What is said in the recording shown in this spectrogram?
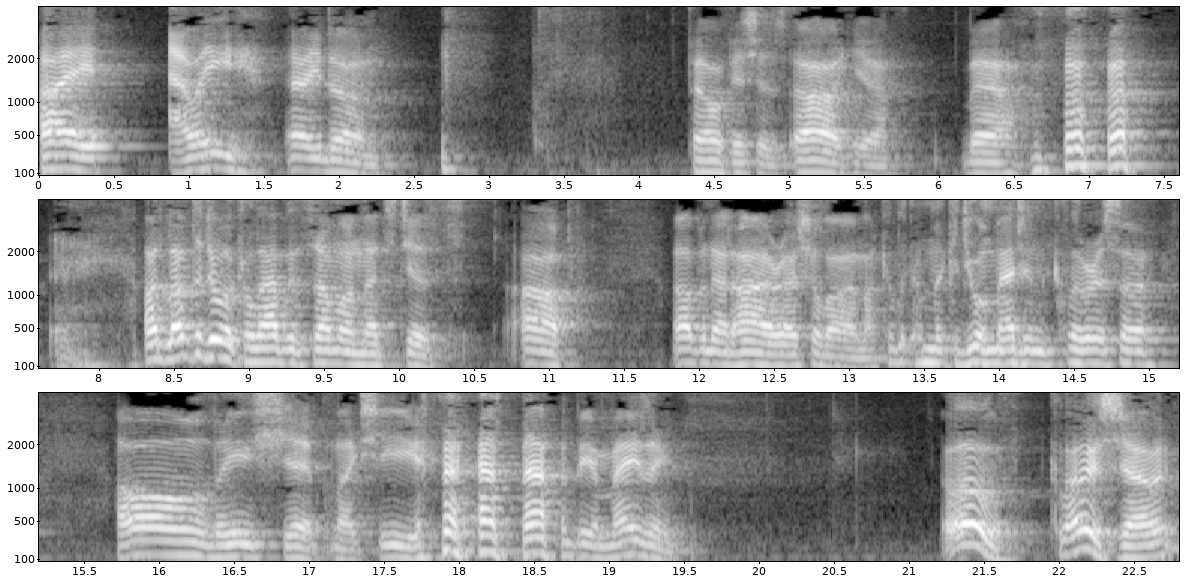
Hi, Ali. How you doing? Pearl Fishers. Oh yeah, yeah. I'd love to do a collab with someone that's just up, up in that higher echelon. Like, could you imagine Clarissa? Holy shit! Like she, that would be amazing. Oh, close, shall we?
